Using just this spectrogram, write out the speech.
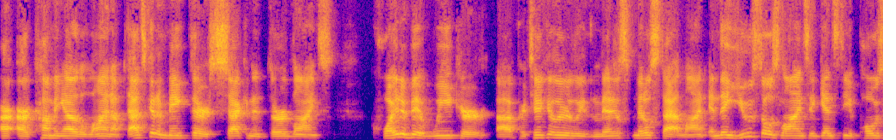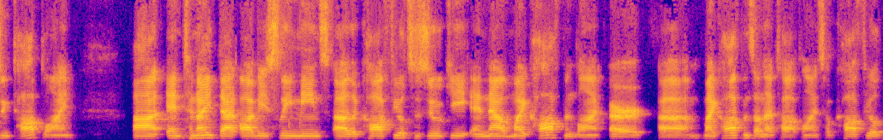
are, are coming out of the lineup. That's going to make their second and third lines quite a bit weaker, uh, particularly the middle, middle stat line. And they use those lines against the opposing top line. Uh, and tonight, that obviously means uh, the Caufield, Suzuki, and now Mike Hoffman line, or uh, Mike Hoffman's on that top line. So Caufield,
